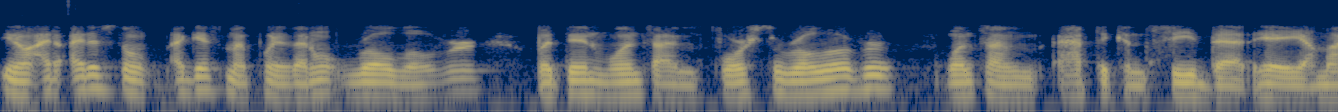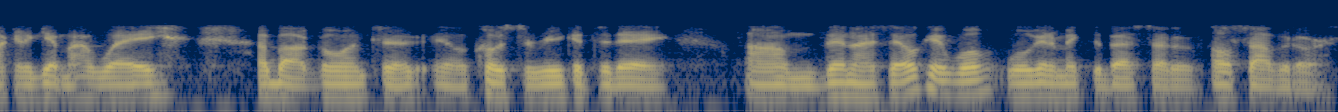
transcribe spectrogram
you know, I, I just don't, I guess my point is I don't roll over, but then once I'm forced to roll over, once I'm, I have to concede that, hey, I'm not going to get my way about going to, you know, Costa Rica today, um, then I say, okay, well, we're going to make the best out of El Salvador.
